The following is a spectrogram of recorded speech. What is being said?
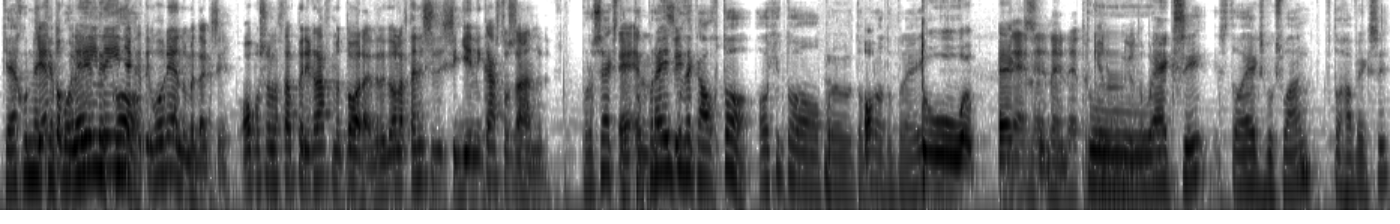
Και έχουν και, Και, το πολύ Prey είναι η υλικό. ίδια κατηγορία εντωμεταξύ. Όπως όλα αυτά που περιγράφουμε τώρα. Δηλαδή όλα αυτά είναι συ- συγγενικά στο genre. Προσέξτε, Ε, το εν Prey μεταξύ- του 18, όχι το, προ- το Ο- πρώτο Prey. Του Ναι, 6. ναι, ναι, ναι, το καινούριο το του Prey. 6 στο Xbox One. Αυτό είχα παίξει.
